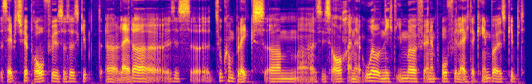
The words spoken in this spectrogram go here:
selbst für Profis, also es gibt äh, leider, es ist äh, zu komplex, ähm, es ist auch eine URL nicht immer für einen Profi leicht erkennbar. Es gibt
